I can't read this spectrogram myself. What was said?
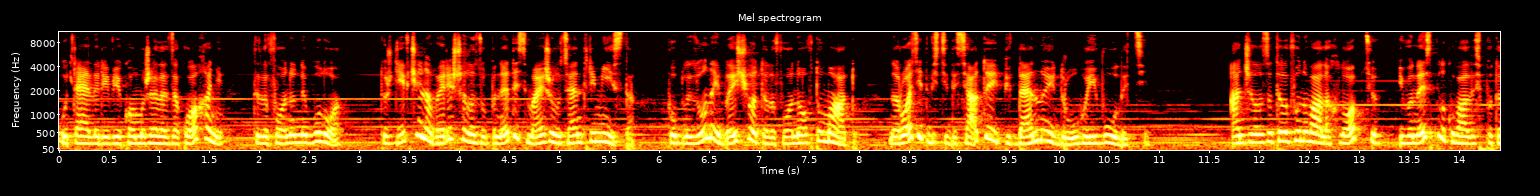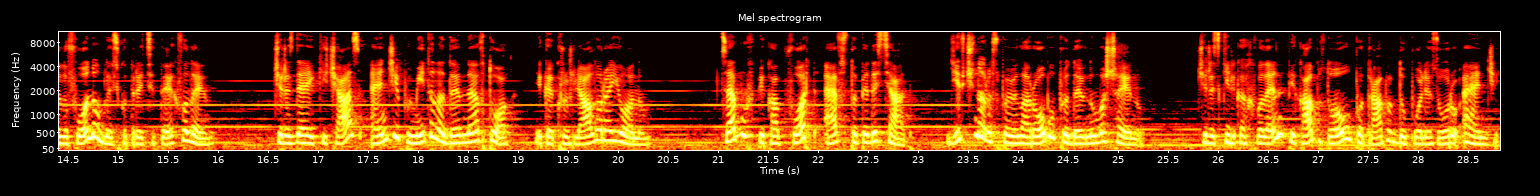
У трейлері, в якому жили закохані, телефону не було, тож дівчина вирішила зупинитись майже у центрі міста, поблизу найближчого телефону автомату, на розі 210-ї південної 2 вулиці. Анджела зателефонувала хлопцю, і вони спілкувались по телефону близько 30 хвилин. Через деякий час Енджі помітила дивне авто, яке кружляло районом. Це був пікап Ford F-150. Дівчина розповіла Робу про дивну машину. Через кілька хвилин пікап знову потрапив до поля зору Енджі,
